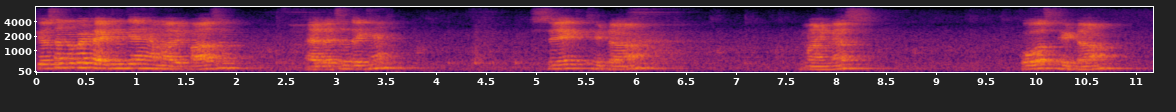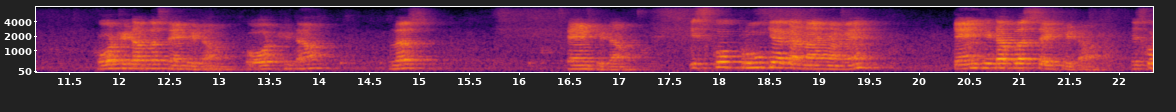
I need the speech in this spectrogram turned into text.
question number thirteen क्या है हमारे पास? एलएचएस देखें। Sec theta minus cos theta cot theta plus tan theta cot theta plus tan theta इसको प्रूव क्या करना है हमें? Tan theta plus sec theta इसको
